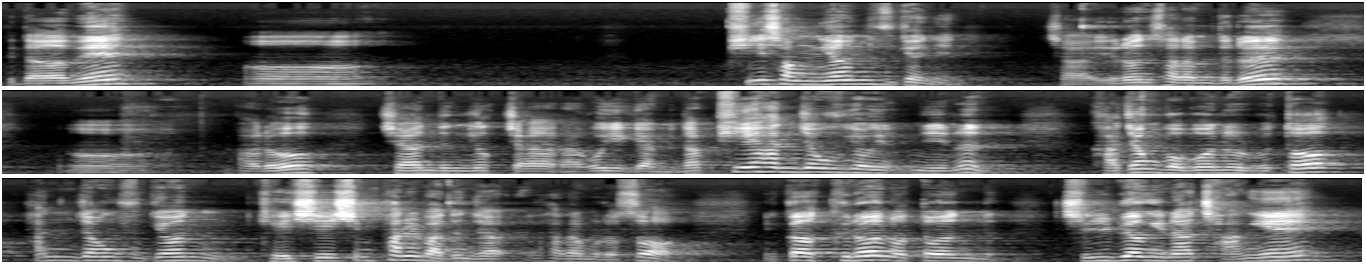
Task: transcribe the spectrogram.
그 다음에 어, 피성년 후견인, 자 이런 사람들을 어, 바로 제한 능력자라고 얘기합니다. 피한정 후견인은 가정법원으로부터 한정 후견 개시 심판을 받은 자, 사람으로서, 그러니까 그런 어떤 질병이나 장애,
